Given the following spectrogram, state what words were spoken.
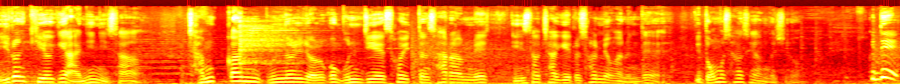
이런 기억이 아닌 이상 잠깐 문을 열고 문 뒤에 서 있던 사람의 인상착의를 설명하는데 이게 너무 상세한 거죠. 근데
